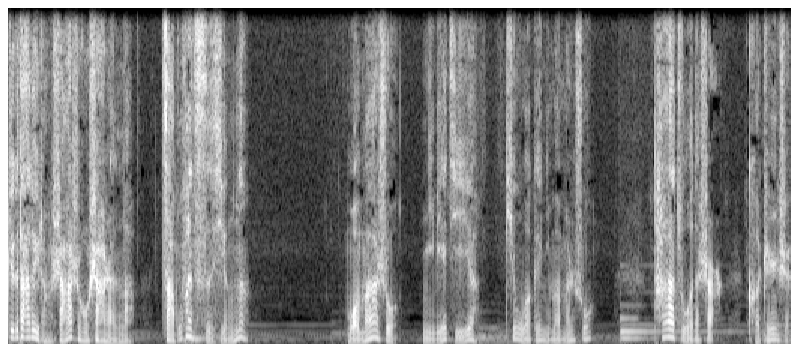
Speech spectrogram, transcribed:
这个大队长啥时候杀人了？咋不判死刑呢？”我妈说：“你别急呀，听我跟你慢慢说。”他做的事儿可真是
